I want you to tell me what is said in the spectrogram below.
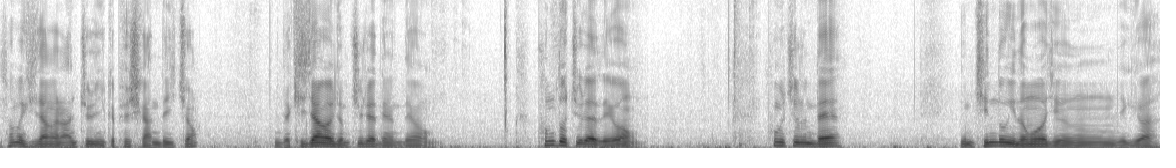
소매 기장은 안 줄이니까 표시가 안 돼 있죠. 이제 기장을 좀 줄여야 되는데요. 품도 줄여야 돼요. 품을 줄인데 지금 진동이 너무 지금 여기가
